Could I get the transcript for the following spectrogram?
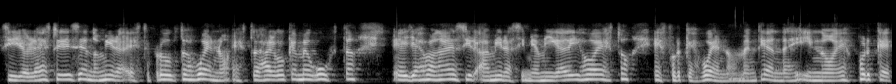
si yo les estoy diciendo, mira, este producto es bueno, esto es algo que me gusta, ellas van a decir, ah, mira, si mi amiga dijo esto, es porque es bueno, ¿me entiendes? Y no es porque,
